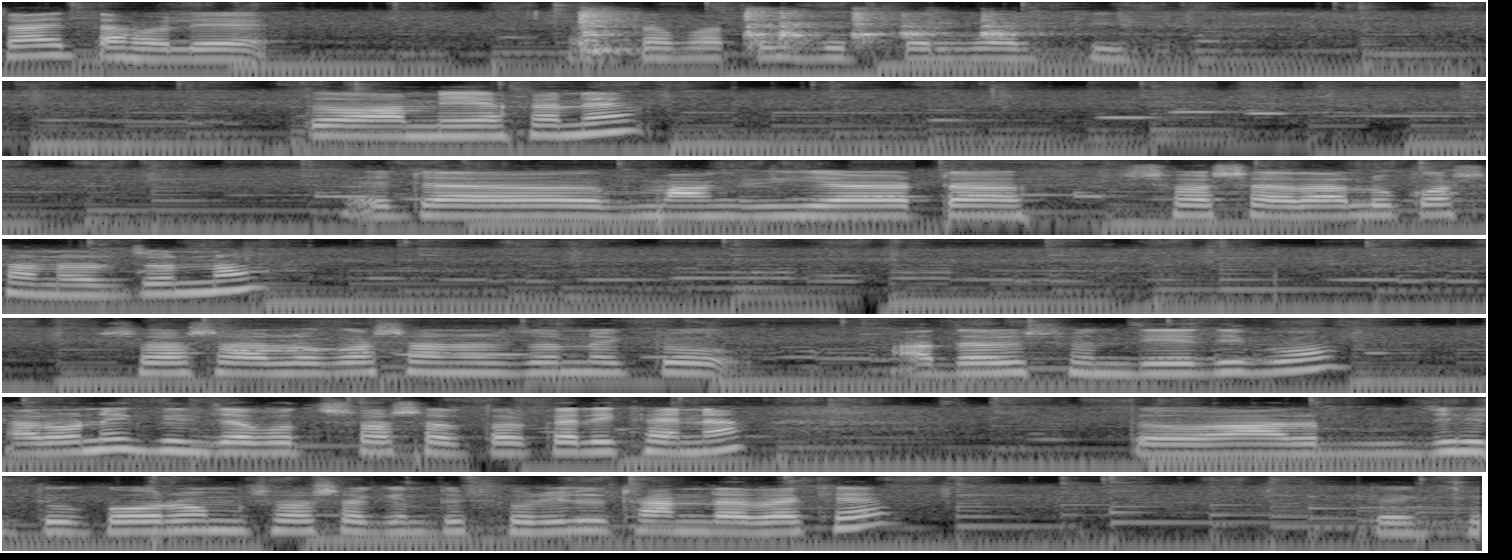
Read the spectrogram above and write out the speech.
চায় তাহলে একটা পাতিল বের করব আর কি। তো আমি এখানে এটা মাং ইয়াটা শশার আলু কষানোর জন্য। শশা আলু কষানোর জন্য একটু আদা রসুন দিয়ে দিব। আর অনেক দিন যাবৎ শশার তরকারি খাই না। তো আর যেহেতু গরম, শশা কিন্তু শরীর ঠান্ডা রাখে, তো একটু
